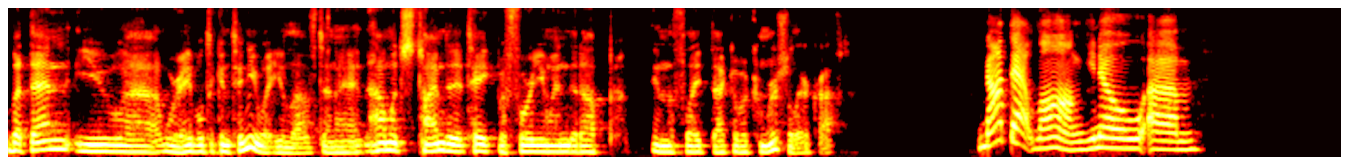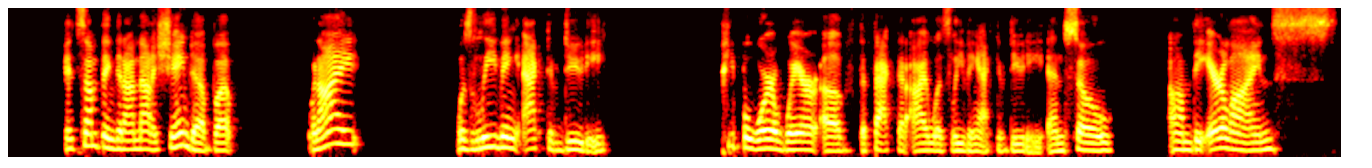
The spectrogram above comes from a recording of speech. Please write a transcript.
but then you uh, were able to continue what you loved. And I, how much time did it take before you ended up in the flight deck of a commercial aircraft? Not that long. You know, um, it's something that I'm not ashamed of. But when I was leaving active duty, people were aware of the fact that I was leaving active duty. And so um, the airlines,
